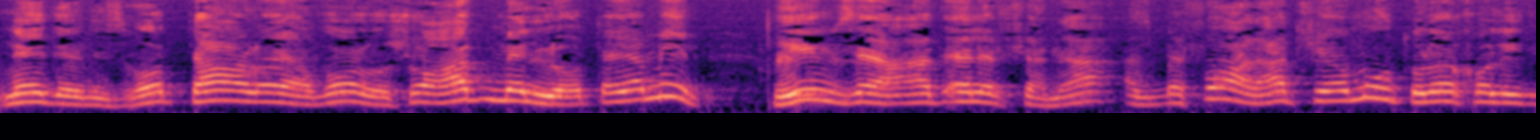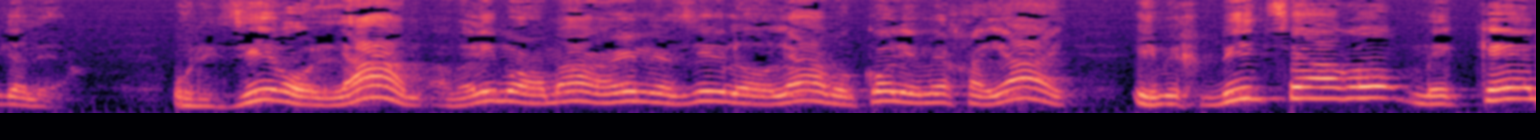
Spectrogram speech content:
נדר נזרו, תער לא יעבור ראשו עד מלות הימים, ואם זה עד אלף שנה, אז בפועל עד שימות הוא לא יכול להתגלח. הוא נזיר עולם, אבל אם הוא אמר אין נזיר לעולם או כל ימי חיי, אם הכביד שערו, מקל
